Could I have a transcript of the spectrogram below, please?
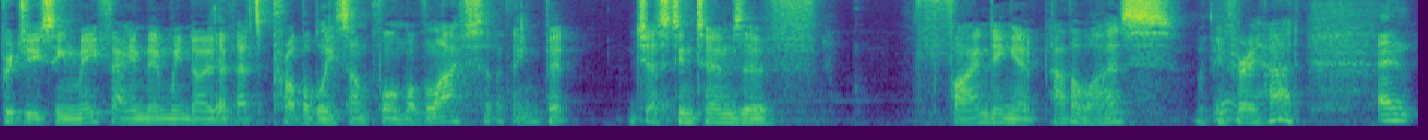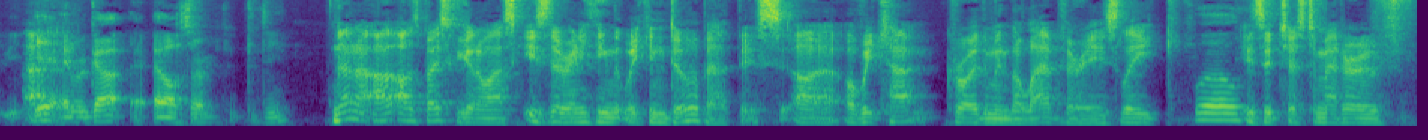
producing methane, then we know that that's probably some form of life, sort of thing. But just in terms of finding it, otherwise, would be very hard. and yeah, and regard. Oh, sorry, continue. No, no, I, I was basically going to ask: Is there anything that we can do about this? Uh, we can't grow them in the lab very easily. Well- is it just a matter of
